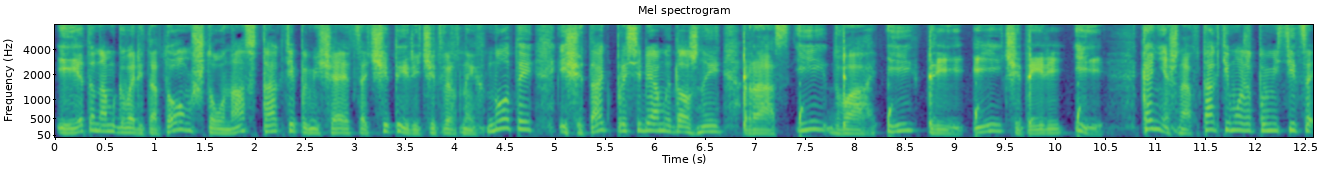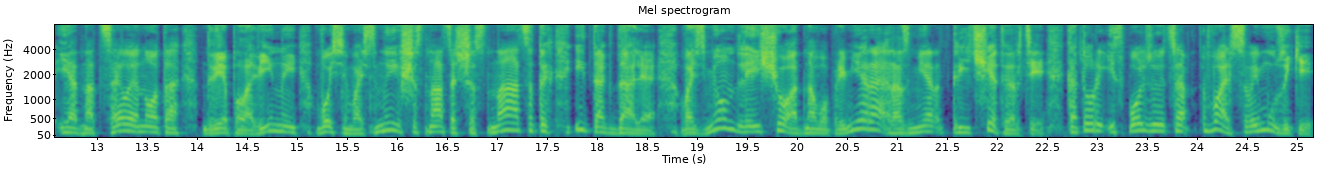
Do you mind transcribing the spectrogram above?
и это нам говорит о том, что у нас в такте помещается 4 четвертных ноты, и считать про себя мы должны раз и, два и, три и, четыре и. Конечно, в такте может поместиться и одна целая нота, две половины, 8 восьмых, 16 шестнадцатых и так далее. Возьмем для еще одного примера размер 3 четверти, который используется в вальсовой музыке,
